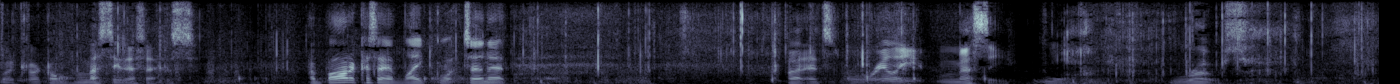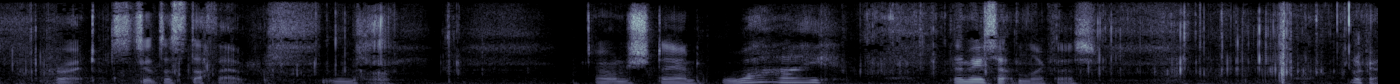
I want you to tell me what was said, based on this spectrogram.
Look, look how messy this is. I bought it because I like what's in it. But it's really messy. Gross. Alright, let's get this stuff out. I don't understand why they made something like this. Okay.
